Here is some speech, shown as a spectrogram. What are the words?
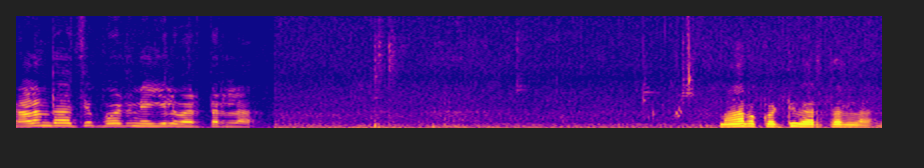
கலந்தாச்சு போட்டு நெய்யில் வறுத்துடலாம் மாவை கொட்டி வறுத்துடலாம்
